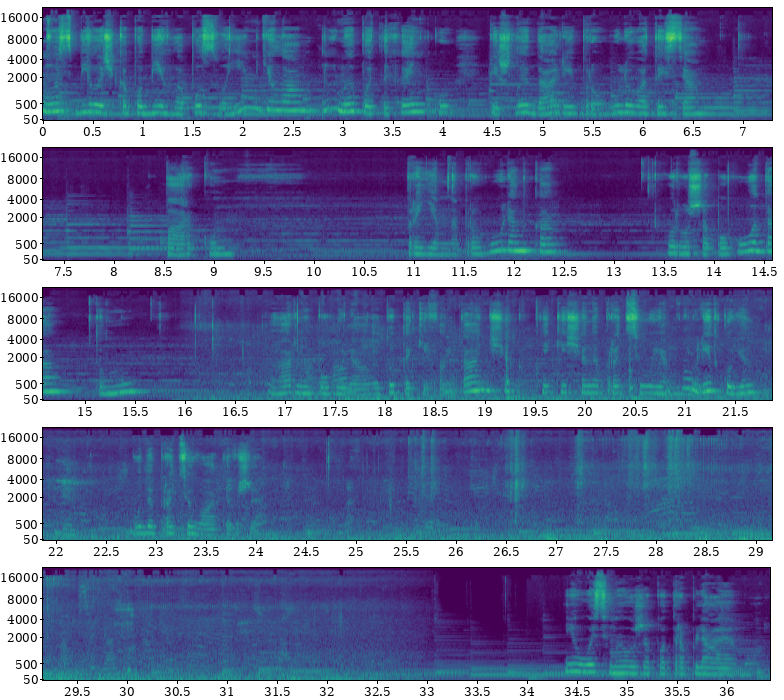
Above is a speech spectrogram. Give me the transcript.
Ось білочка побігла по своїм ділам, і ми потихеньку пішли далі прогулюватися парком. Приємна прогулянка, хороша погода, тому гарно погуляли. Тут такий фонтанчик, який ще не працює. Ну, влітку він буде працювати вже. Ось ми вже потрапляємо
